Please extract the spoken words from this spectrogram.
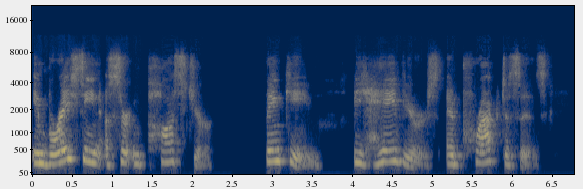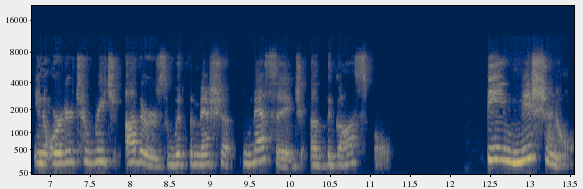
embracing a certain posture, thinking, behaviors, and practices in order to reach others with the mes- message of the gospel. Being missional,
